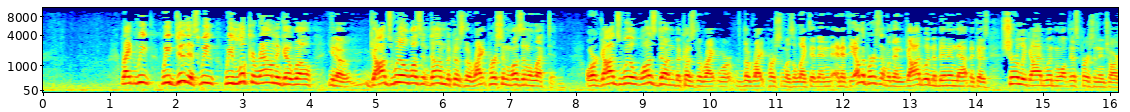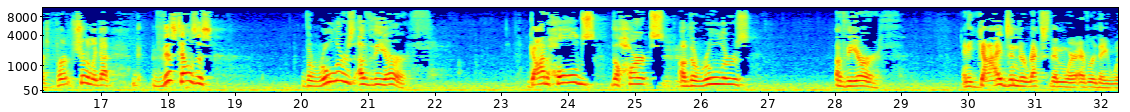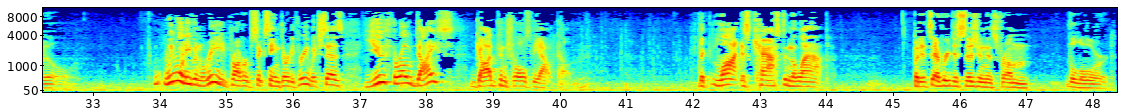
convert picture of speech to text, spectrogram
Right? We, we do this. We, we look around and go, well, you know, God's will wasn't done because the right person wasn't elected. Or God's will was done because the right, the right person was elected. And, and if the other person, well, then God wouldn't have been in that because surely God wouldn't want this person in charge. Surely God. This tells us the rulers of the earth. God holds the hearts of the rulers of the earth and he guides and directs them wherever they will. We won't even read Proverbs 16:33 which says, "You throw dice, God controls the outcome." The lot is cast in the lap, but its every decision is from the Lord.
